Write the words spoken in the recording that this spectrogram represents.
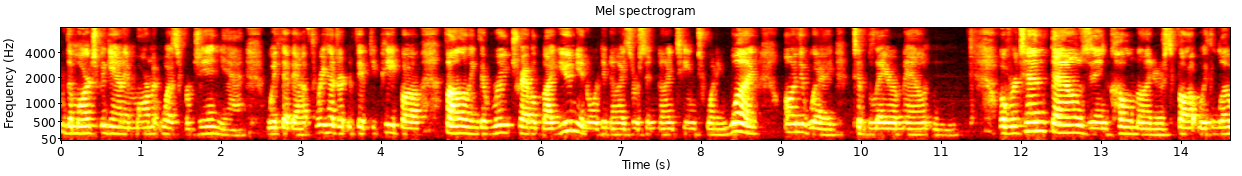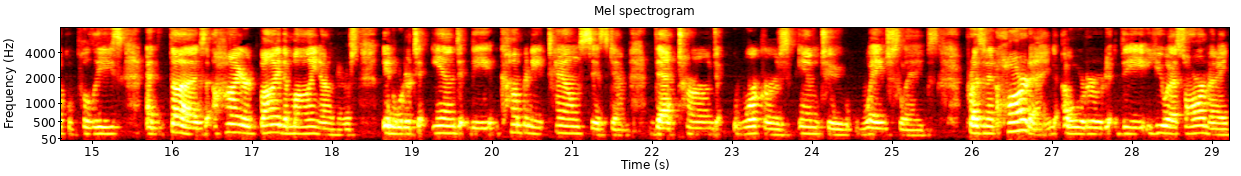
The march began in Marmet, West Virginia, with about 350 people following the route traveled by Union organizers in 1921 on the way to Blair Mountain. Over 10,000 coal miners fought with local police and thugs hired by the mine owners in order to end the company town system that turned workers into wage slaves. President Harding ordered the U.S. Army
